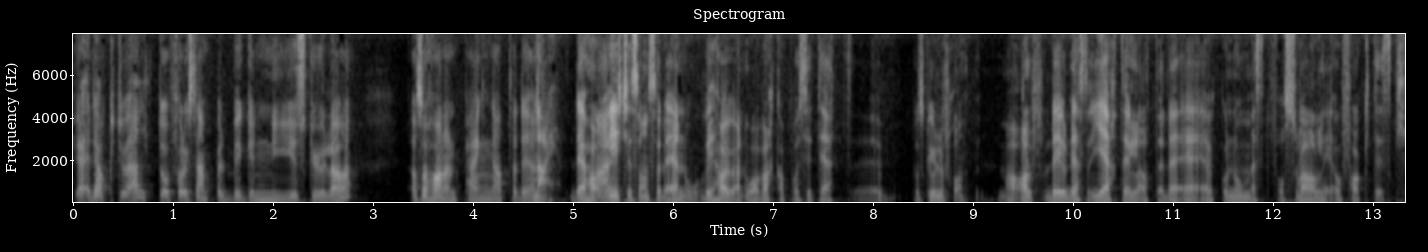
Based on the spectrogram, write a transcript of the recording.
Ja, er det aktuelt å f.eks. bygge nye skoler? Altså Har en penger til det? Nei, det har Nei. vi ikke sånn som det er nå. Vi har jo en overkapasitet eh, på skolefronten. Alt- Det er jo det som gjør til at det er økonomisk forsvarlig og faktisk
